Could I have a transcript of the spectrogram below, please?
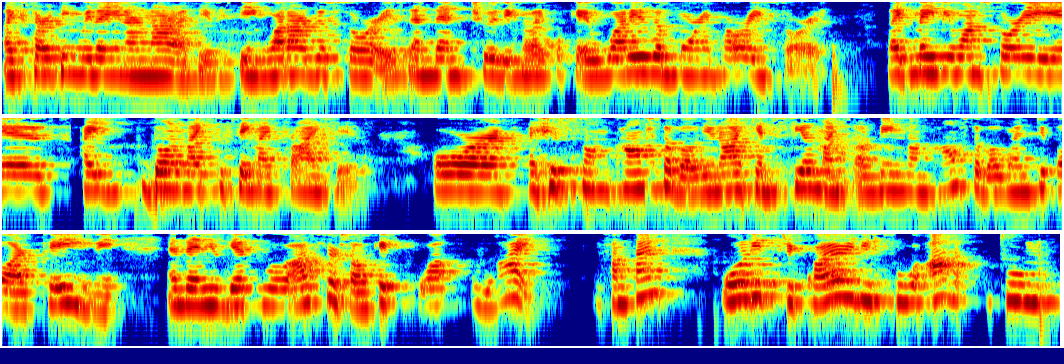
like starting with the inner narrative seeing what are the stories and then choosing like okay what is a more empowering story like maybe one story is i don't like to say my prices or I feel so uncomfortable. You know, I can feel myself being uncomfortable when people are paying me. And then you get to ask yourself, okay, wh- why? Sometimes all it's required is to uh, to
